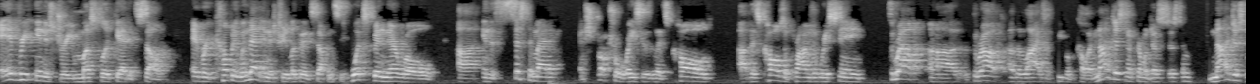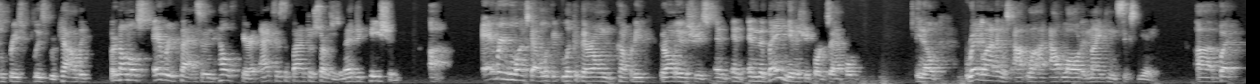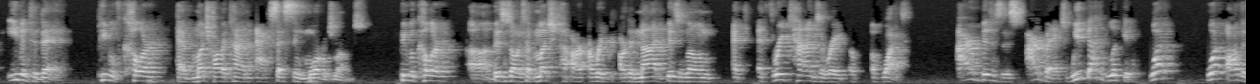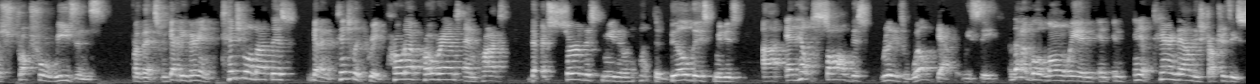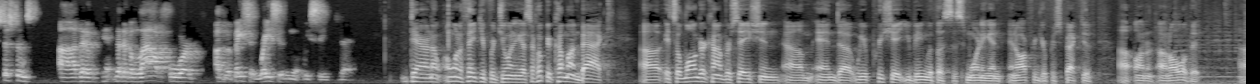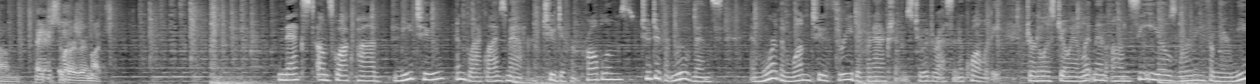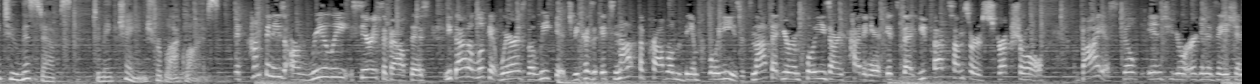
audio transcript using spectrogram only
Every industry must look at itself. Every company, when that industry look at itself and see what's been their role uh, in the systematic and structural racism that's called uh, that's caused the problems that we're seeing throughout uh, throughout uh, the lives of people of color, not just in the criminal justice system, not just in police, police brutality, but in almost every facet in healthcare access to financial services and education. Uh, everyone's got to look at look at their own company, their own industries, and and, and the banking industry, for example, you know, redlining was outlawed, outlawed in 1968, uh, but even today, people of color have much harder time accessing mortgage loans. People of color, uh, business owners have much are, are, are, denied business loan at, at three times the rate of, of whites. Our businesses, our banks, we've got to look at what what are the structural reasons for this. We've got to be very intentional about this. We've got to intentionally create product programs and products that serve this community, that help to build these communities uh, and help solve this really this wealth gap that we see. And that'll go a long way in, in, in know, tearing down these structures, these systems uh, that have that have allowed for uh, the basic racism that we see today. Darrin, I, I want to thank you for joining us. I hope you come on back. Uh, it's a longer conversation, um, and uh, we appreciate you being with us this morning and, and offering your perspective uh, on, on all of it. Um, thank you so very, very much. Next on Squawk Pod, Me Too and Black Lives Matter. Two different problems, two different movements, and more than one, two, three different actions to address inequality. Journalist Joanne Lipman on CEOs learning from their Me Too missteps to make change for Black lives. If companies are really serious about this, you got to look at where is the leakage because it's not the problem of the employees. It's not that your employees aren't cutting it. It's that you've got some sort of structural bias built into your organization.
